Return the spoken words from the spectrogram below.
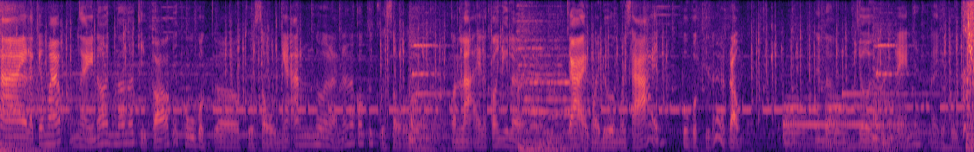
hai là cái map này nó nó nó chỉ có cái khu vực uh, cửa sổ nhà ăn thôi là nó nó có cái cửa sổ thôi. Còn lại là coi như là trai ở ngoài đường ngoài xá ấy. Khu vực thì rất là rộng. Nên là chơi cũng rén nhá. Đây để hồi chiều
